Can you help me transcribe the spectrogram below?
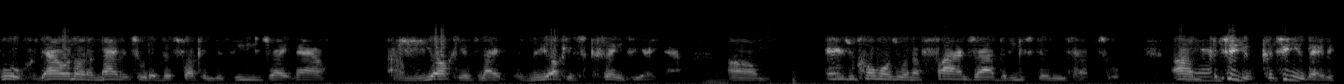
whew, y'all don't know the magnitude of this fucking disease right now. Um, New York is like New York is crazy right now. Um, Andrew Cuomo's doing a fine job, but he still needs help too. Um, Yeah. continue, continue, baby.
